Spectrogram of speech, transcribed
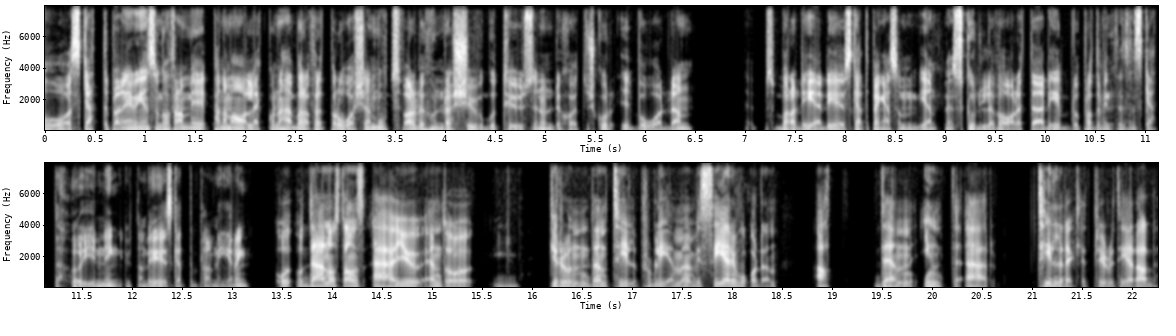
Och skatteplaneringen som kom fram i Panama-läckorna här bara för ett par år sedan motsvarade 120 000 undersköterskor i vården. Så bara det, det är skattepengar som egentligen skulle varit där. Det, då pratar vi inte ens en skattehöjning, utan det är skatteplanering. Och, och där någonstans är ju ändå grunden till problemen vi ser i vården. Att den inte är tillräckligt prioriterad.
